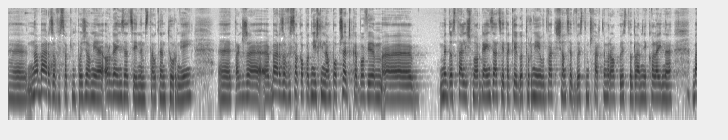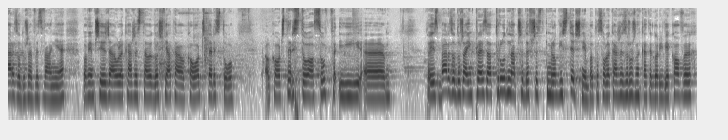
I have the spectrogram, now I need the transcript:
E, Na bardzo wysokim poziomie organizacyjnym stał ten turniej. E, Także e, bardzo wysoko podnieśli nam poprzeczkę, bowiem my dostaliśmy organizację takiego turnieju w 2024 roku. Jest to dla mnie kolejne bardzo duże wyzwanie, bowiem przyjeżdżają lekarze z całego świata, około 400, około 400 osób i To jest bardzo duża impreza, trudna przede wszystkim logistycznie, bo to są lekarze z różnych kategorii wiekowych.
